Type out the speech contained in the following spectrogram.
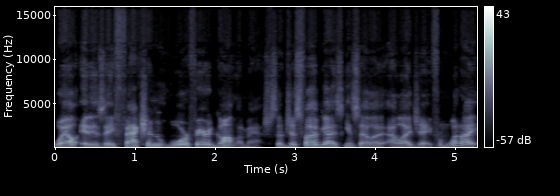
Well, it is a faction warfare gauntlet match. So just five guys against Lij. From what I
